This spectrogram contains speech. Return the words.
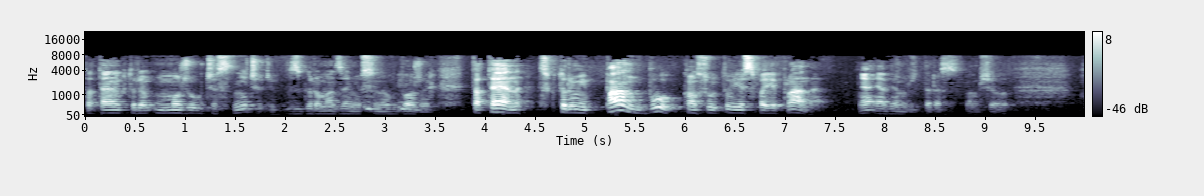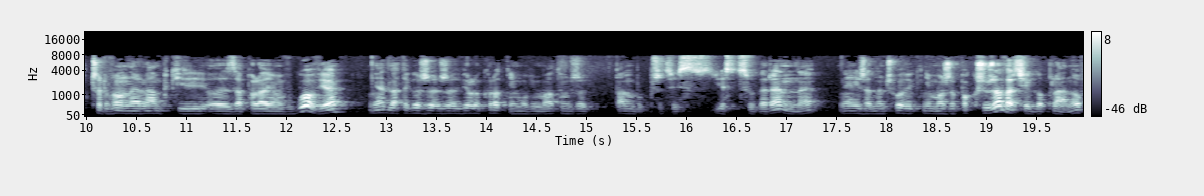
To ten, który może uczestniczyć w zgromadzeniu synów Bożych. To ten, z którymi Pan Bóg konsultuje swoje plany. Nie? Ja wiem, że teraz Wam się czerwone lampki e, zapalają w głowie, nie? dlatego że, że wielokrotnie mówimy o tym, że Pan Bóg przecież jest suwerenny nie? i żaden człowiek nie może pokrzyżować Jego planów.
